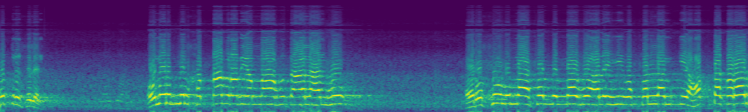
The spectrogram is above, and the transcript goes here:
শত্রু ছিলেন। ওমর আব্দুল খত্তাব রবি আল্লাহ আনহু রসুল্লাহ সাল্লাহ আলহি ওসাল্লামকে হত্যা করার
